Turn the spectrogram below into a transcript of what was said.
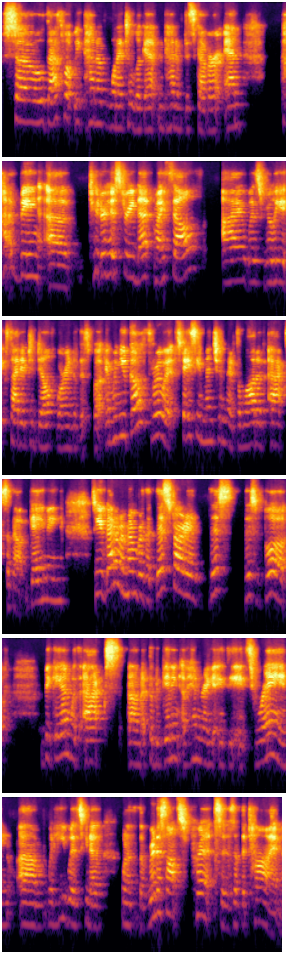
So that's what we kind of wanted to look at and kind of discover. And kind of being a Tudor history nut myself, I was really excited to delve more into this book. And when you go through it, Stacy mentioned there's a lot of acts about gaming. So you've got to remember that this started, this, this book began with acts um, at the beginning of Henry VIII's reign, um, when he was, you know, one of the Renaissance princes of the time.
